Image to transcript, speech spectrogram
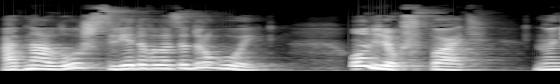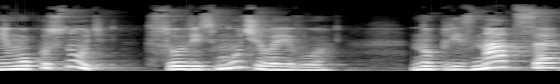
одна ложь следовала за другой. Он лег спать, но не мог уснуть, совесть мучила его, но признаться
